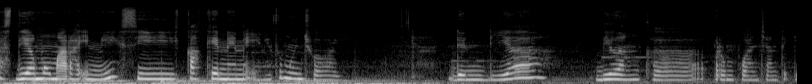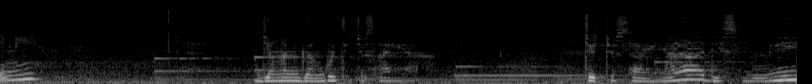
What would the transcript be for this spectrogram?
Pas dia mau marah ini si kakek nenek ini tuh muncul lagi dan dia bilang ke perempuan cantik ini jangan ganggu cucu saya. Cucu saya di sini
